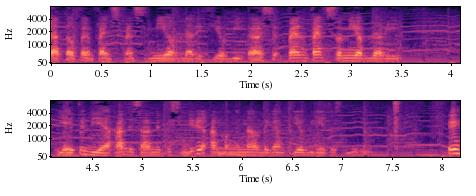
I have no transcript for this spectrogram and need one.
atau fans fans senior dari VOB eh, fans fans senior dari yaitu dia kan di sana itu sendiri akan mengenal dengan VOB itu sendiri. Eh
